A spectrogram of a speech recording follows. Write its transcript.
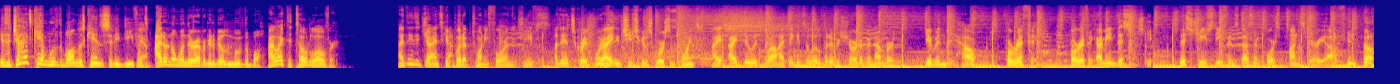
If the Giants can't move the ball in this Kansas City defense, yeah. I don't know when they're ever going to be able to move the ball. I like the total over. I think the Giants can yeah. put up 24 on the Chiefs. I think it's a great point. Right? I think the Chiefs are going to score some points. I, I do as well. I think it's a little bit of a short of a number given how horrific, horrific. I mean, this this Chiefs defense doesn't force punts very often. no.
